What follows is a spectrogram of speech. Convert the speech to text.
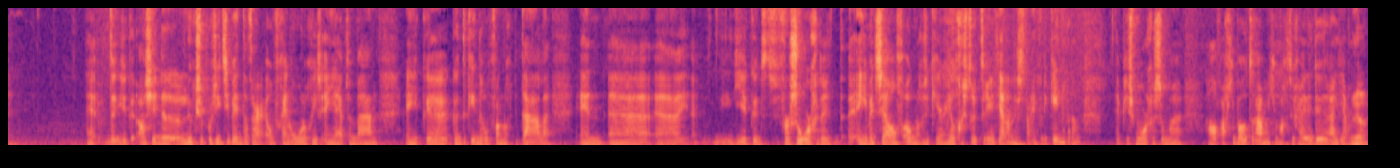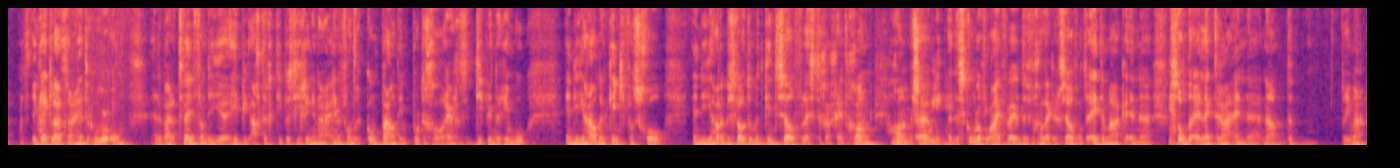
Je, als je in de luxe positie bent dat er of geen oorlog is en je hebt een baan en je eh, kunt de kinderopvang nog betalen en eh, eh, je- je kunt verzorgen dat- en je bent zelf ook nog eens een keer heel gestructureerd, ja, dan is het fijn voor die kinderen. Dan heb je s'morgens om half acht je boterhammetje, om acht uur ga je de deur uit. Ja, Ik keek laatst naar het roer om. En er waren twee van die hippie-achtige types. Die gingen naar een of andere compound in Portugal, ergens diep in de rimboe. En die haalden een kindje van school. En die hadden besloten om het kind zelf les te gaan geven. Gewoon, eh, Homeschooling de dat. school of life. Weet je. Dus we gaan lekker zelf ons eten maken. En eh, Ja. zonder elektra. En eh, nou, dat, prima.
